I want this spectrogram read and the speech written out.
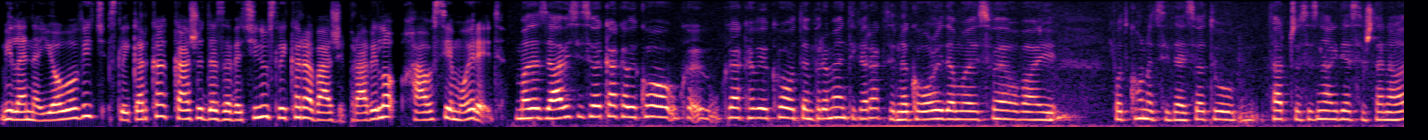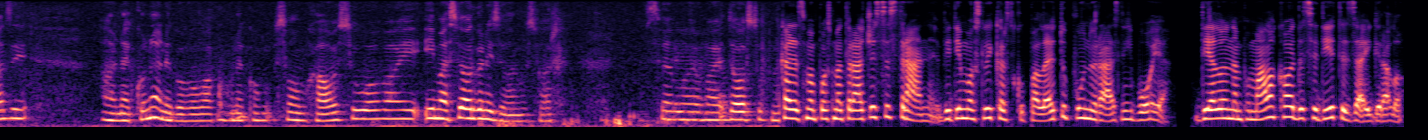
Milena Jovović, slikarka, kaže da za većinu slikara važi pravilo haos je moj red. Mada zavisi sve kakav je ko, kakav je ko temperament i karakter. Neko voli da mu je sve ovaj pod konoci, da je sve tu tačno se zna gdje se šta nalazi. A neko ne, nego ovako u nekom svom haosu ovaj, ima sve organizovano u stvari. Sve mu je ovaj, dostupno. Kada smo posmatrači sa strane, vidimo slikarsku paletu punu raznih boja. Dijelo nam pomalo kao da se dijete zaigralo,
